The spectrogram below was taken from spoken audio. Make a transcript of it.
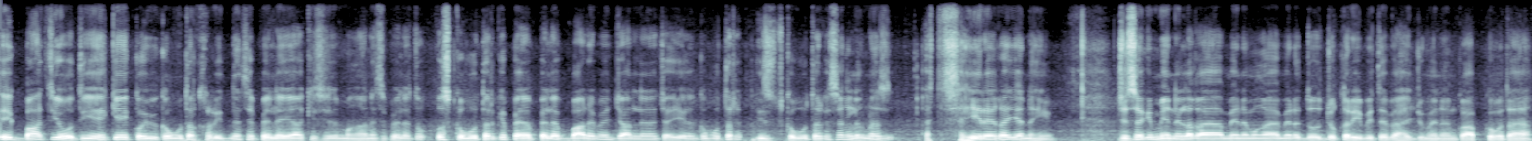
एक बात ये होती है कि कोई भी कबूतर ख़रीदने से पहले या किसी से मंगाने से पहले तो उस कबूतर के पहले बारे में जान लेना चाहिए कि कबूतर, इस कबूतर के संग लगना सही रहेगा या नहीं। जैसे कि मैंने लगाया, मैंने मंगाया, मेरे दोस्त जो करीबी थे, भाई जो मैंने उनको आपको बताया,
